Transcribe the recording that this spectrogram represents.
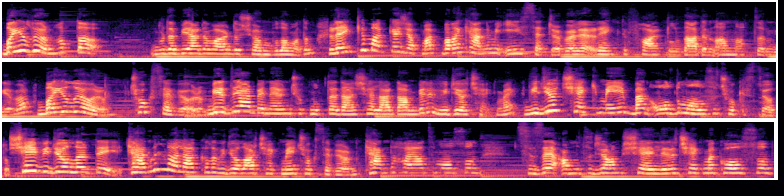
Bayılıyorum. Hatta Burada bir yerde vardı şu an bulamadım. Renkli makyaj yapmak bana kendimi iyi hissettiriyor. Böyle renkli farklı daha demin anlattığım gibi. Bayılıyorum. Çok seviyorum. Bir diğer beni en çok mutlu eden şeylerden biri video çekmek. Video çekmeyi ben oldum olası çok istiyordum. Şey videoları değil. Kendimle alakalı videolar çekmeyi çok seviyorum. Kendi hayatım olsun, size anlatacağım şeyleri çekmek olsun,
